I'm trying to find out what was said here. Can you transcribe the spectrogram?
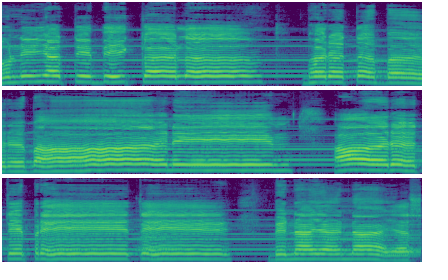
सुनियति विकल भरत बरबानी। आरति प्रेते विनय नयसानी।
